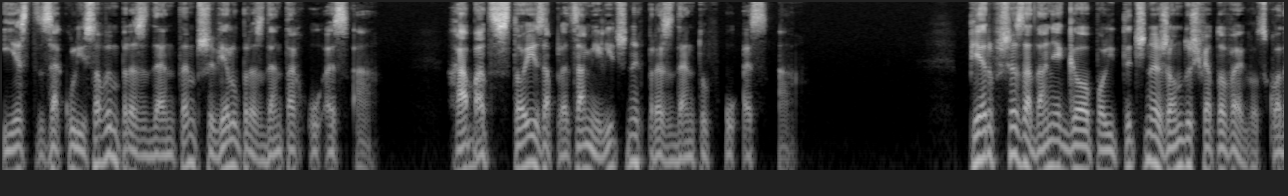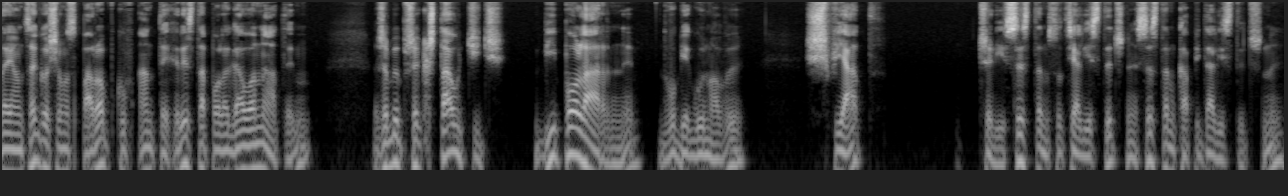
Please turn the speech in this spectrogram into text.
jest zakulisowym prezydentem przy wielu prezydentach USA. Chabad stoi za plecami licznych prezydentów USA. Pierwsze zadanie geopolityczne rządu światowego, składającego się z parobków antychrysta, polegało na tym, żeby przekształcić bipolarny, dwubiegunowy, świat, czyli system socjalistyczny, system kapitalistyczny,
